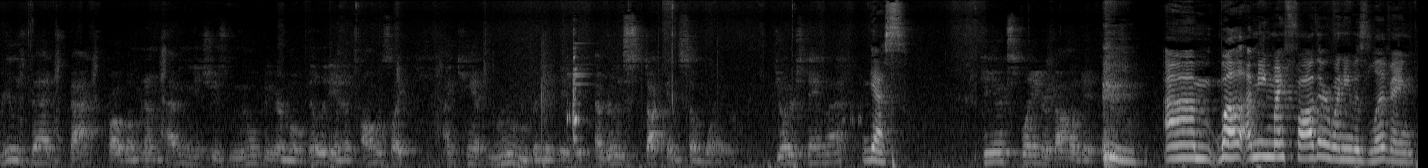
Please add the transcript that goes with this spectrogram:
really bad back problem, and I'm having issues moving or mobility, and it's almost like I can't move, and it, it, it, I'm really stuck in some way. Do you understand that? yes. Can you explain or validate? that? Um, well, I mean, my father, when he was living,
